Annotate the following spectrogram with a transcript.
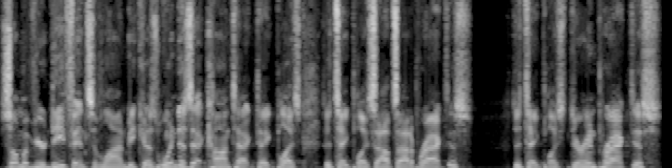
some of your defensive line because when does that contact take place? Does it take place outside of practice? Does it take place during practice?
